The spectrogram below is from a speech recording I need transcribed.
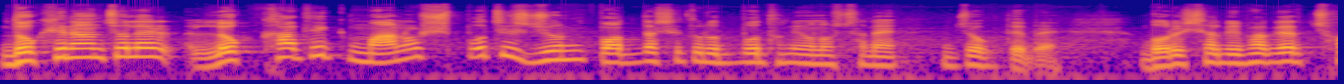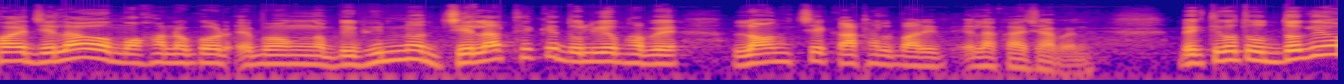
দক্ষিণাঞ্চলের লক্ষাধিক মানুষ পঁচিশ জুন পদ্মা সেতুর উদ্বোধনী অনুষ্ঠানে যোগ দেবে। বরিশাল বিভাগের ছয় জেলা ও মহানগর এবং বিভিন্ন জেলা থেকে দলীয়ভাবে লঞ্চে কাঁঠালবাড়ির এলাকায় যাবেন। ব্যক্তিগত উদ্যোগেও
